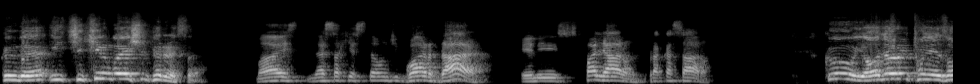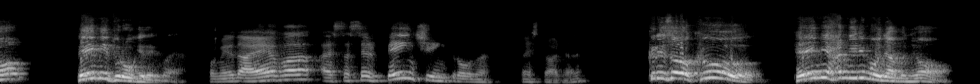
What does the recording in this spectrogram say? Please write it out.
그런데 이 지키는 거에 실패를 했어요. Mas nessa questão de guardar, eles falharam, fracassaram. 그 여자를 통해서 뱀이 들어오게 된 거예요. Por meio da Eva, essa serpente entrou na, na história. Né? 그래서 그 뱀이 한 일이 뭐냐면요.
